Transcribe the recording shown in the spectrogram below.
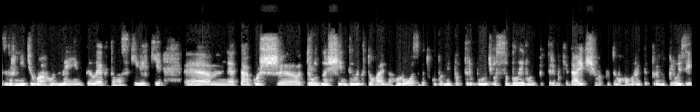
зверніть увагу не інтелектом, оскільки ем, також е, труднощі інтелектуального розвитку вони потребують особливої підтримки, да, якщо ми будемо говорити про інклюзію.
